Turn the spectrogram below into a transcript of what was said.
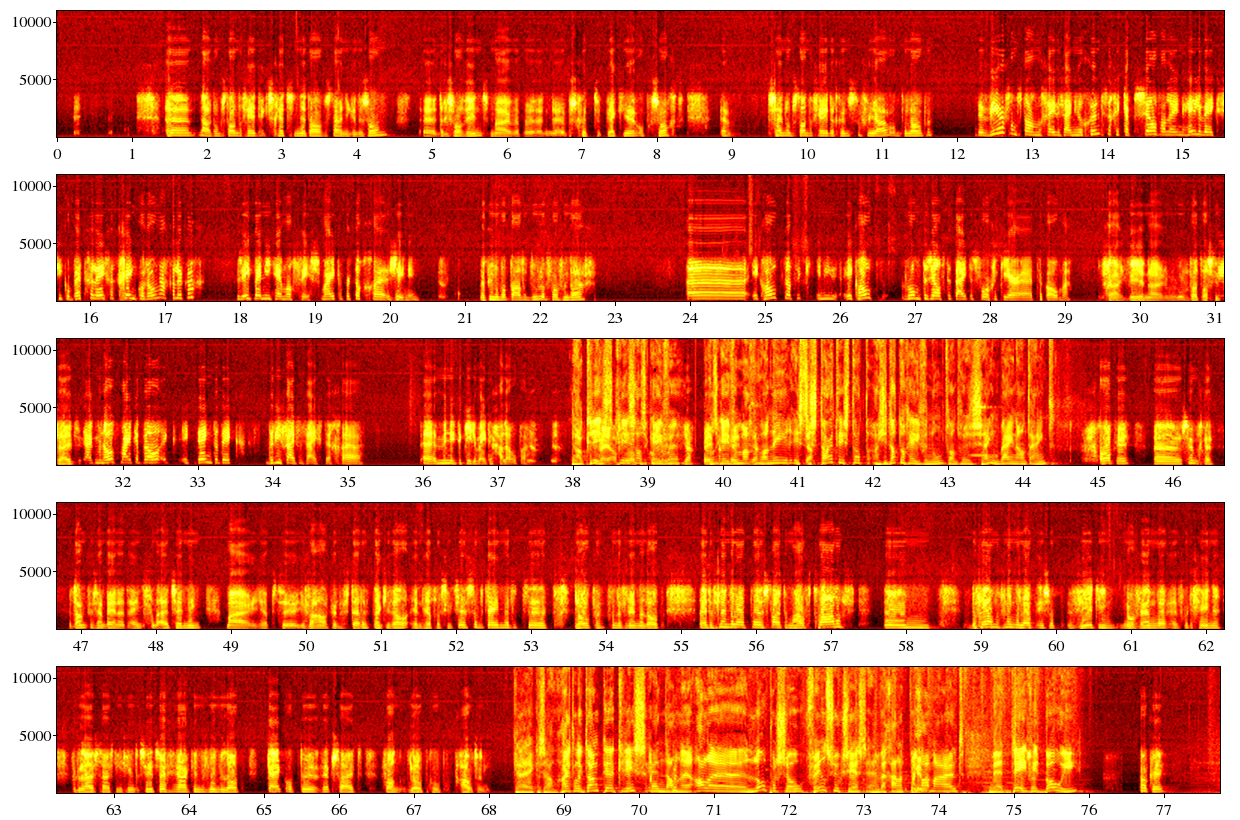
nou, de omstandigheden, ik schets net al, we staan hier in de zon. Er is wel wind, maar we hebben een beschut plekje opgezocht. Zijn de omstandigheden gunstig voor jou om te lopen? De weersomstandigheden zijn heel gunstig. Ik heb zelf alleen de hele week ziek op bed gelegen. Geen corona gelukkig. Dus ik ben niet helemaal fris. Maar ik heb er toch uh, zin in. Heb je nog bepaalde doelen voor vandaag? Uh, ik hoop dat ik in die, ik hoop rond dezelfde tijd als vorige keer uh, te komen. Vraag ik weer naar wat was die tijd? Uit mijn hoofd, maar ik heb wel, ik, ik denk dat ik 3,55 uh, minuten kilometer gaan lopen. Ja, ja. Nou Chris, Chris als ik even, ja, als ik even mag, wanneer is de start? Is dat, als je dat nog even noemt, want we zijn bijna aan het eind. Oké, okay. uh, eh, Simke, bedankt. We zijn bijna aan het eind van de uitzending. Maar je hebt uh, je verhaal kunnen vertellen. Dankjewel en heel veel succes zo meteen met het lopen van de vlinderloop. de vlinderloop start om half twaalf. Um, de volgende vlinderloop is op 14 november. En voor degene, voor de luisteraars die geïnteresseerd zijn geraakt in de vlinderloop, kijk op de website van Loopgroep Houten. Kijk eens aan. Hartelijk dank eh, Chris. En dan uh, alle lopers zo, veel succes. En we gaan het programma uit met David Bowie. Oké. Okay.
